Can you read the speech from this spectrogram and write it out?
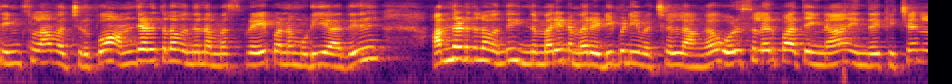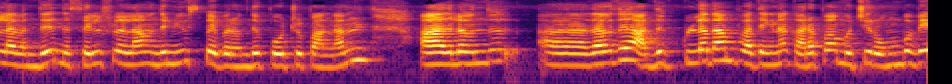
திங்ஸ்லாம் வச்சுருப்போம். அந்த இடத்துல வந்து நம்ம ஸ்ப்ரே பண்ண முடியாது. அந்த இடத்துல வந்து இந்த மாதிரி நம்ம ரெடி பண்ணி வச்சிடலாங்க. ஒரு சிலர் பார்த்தீங்கன்னா இந்த கிச்சனில் வந்து இந்த செல்ஃப்லலாம் வந்து நியூஸ் பேப்பர் வந்து போட்டிருப்பாங்க. அதில் வந்து அதாவது அதுக்குள்ளே தான் பார்த்தீங்கன்னா கரப்பாம்பூச்சி ரொம்பவே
